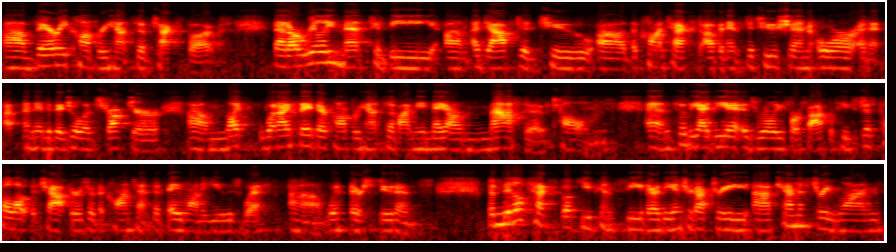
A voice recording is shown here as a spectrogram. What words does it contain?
uh, very comprehensive textbooks. That are really meant to be um, adapted to uh, the context of an institution or an, an individual instructor. Um, like when I say they're comprehensive, I mean they are massive tomes. And so the idea is really for faculty to just pull out the chapters or the content that they want to use with, uh, with their students. The middle textbook you can see there, the introductory uh, chemistry one,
